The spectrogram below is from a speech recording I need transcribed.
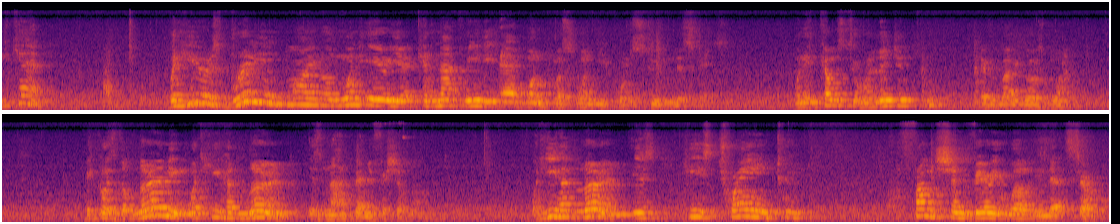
You can't. But here is brilliant mind on one area cannot really add one plus one equals two in this case. When it comes to religion, everybody goes blind. Because the learning, what he had learned, is not beneficial knowledge. What he had learned is he's trained to function very well in that circle.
